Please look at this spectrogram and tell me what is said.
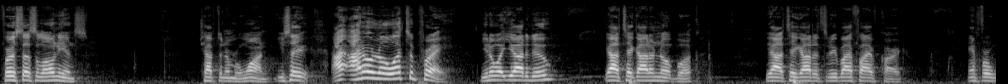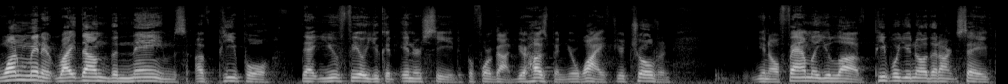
1 Thessalonians chapter number 1. You say, I, I don't know what to pray. You know what you ought to do? You ought to take out a notebook. You ought to take out a 3 by 5 card. And for one minute, write down the names of people that you feel you could intercede before God your husband, your wife, your children, you know, family you love, people you know that aren't saved.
